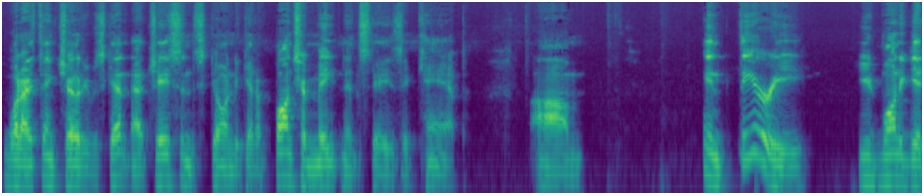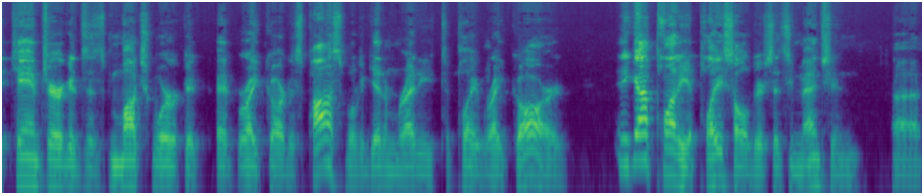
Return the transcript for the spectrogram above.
what I think Jody was getting at, Jason's going to get a bunch of maintenance days at camp. Um, in theory, you'd want to get Cam Jurgens as much work at, at right guard as possible to get him ready to play right guard. And you got plenty of placeholders, as you mentioned. Uh,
